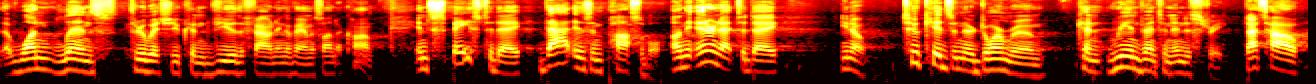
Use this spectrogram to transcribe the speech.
one lens through which you can view the founding of Amazon.com. In space today, that is impossible. On the internet today, you know, two kids in their dorm room can reinvent an industry. That's how,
